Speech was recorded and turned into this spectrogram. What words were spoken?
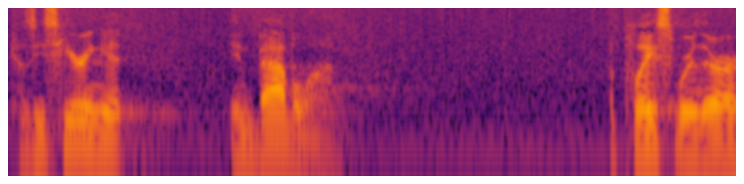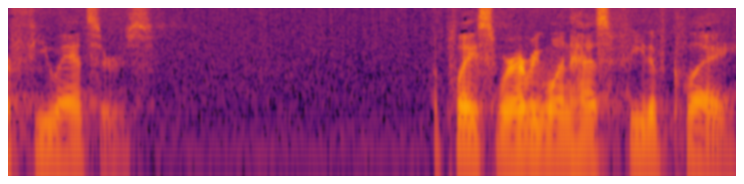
Because he's hearing it in Babylon, a place where there are few answers a place where everyone has feet of clay.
